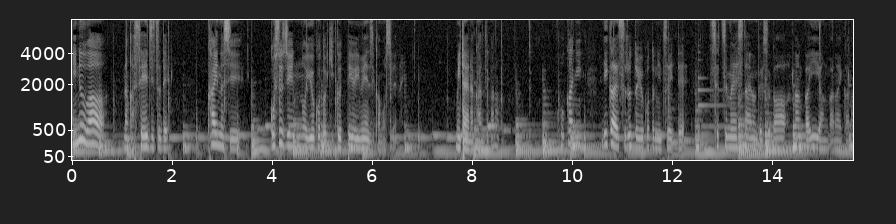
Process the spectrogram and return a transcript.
犬はなんか誠実で飼い主ご主人の言うことを聞くっていうイメージかもしれない。みたいな感じかな。他に理解するということについて説明したいのですが何かいい案がないかな。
